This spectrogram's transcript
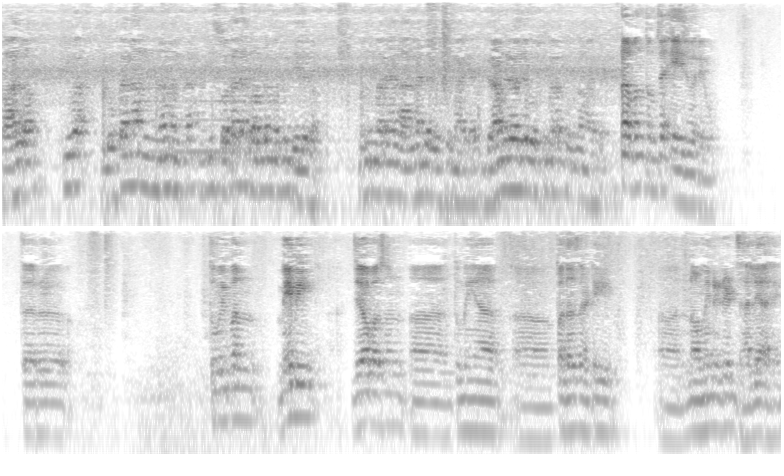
पाहिलं किंवा लोकांना न म्हणता मी स्वतःच्या प्रॉब्लेम मधून गेलेलो. म्हणून मला ह्या लहान लहानच्या गोष्टी माहीत आहेत. ग्राउंड लेवलच्या गोष्टी मला पूर्ण माहीत आहेत. तर आपण तुमच्या एजवर येऊ. तर तुम्ही पण मे बी जेव्हापासून तुम्ही या पदासाठी नॉमिनेटेड झाले आहे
